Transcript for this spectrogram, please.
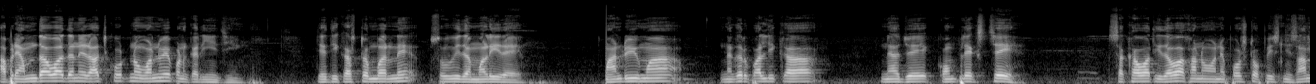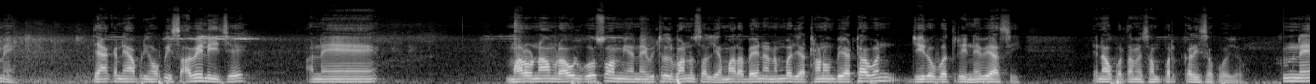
આપણે અમદાવાદ અને રાજકોટનો વન વે પણ કરીએ છીએ. જેથી કસ્ટમરને સુવિધા મળી રહે. માંડવીમાં નગરપાલિકાના જે કોમ્પ્લેક્સ છે સખાવાતી દવાખાનો અને પોસ્ટ ઓફિસની સામે, ત્યાં કને આપણી ઓફિસ આવેલી છે. અને મારું નામ રાહુલ ગોસ્વામી અને વિઠ્ઠલ ભાનુશાલી. અમારા બેના નંબર છે અઠ્ઠાણું બે અઠાવન, જીરો બત્રીસ નેવ્યાસી. એના ઉપર તમે સંપર્ક કરી શકો છો. અમને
